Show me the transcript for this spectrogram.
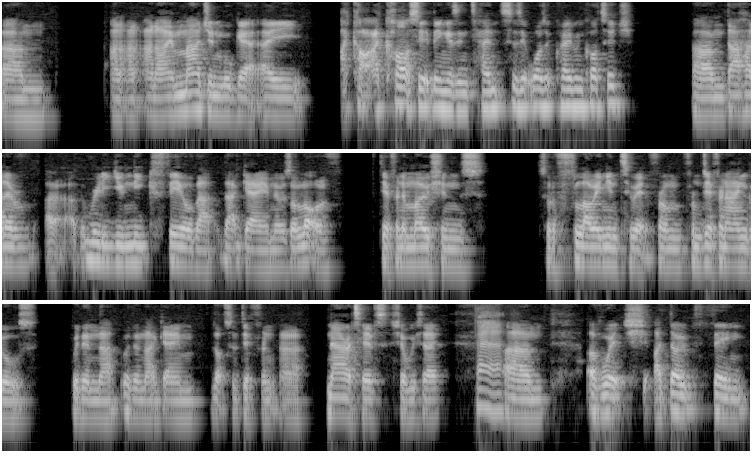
um, and, and I imagine we'll get a. I can't I can't see it being as intense as it was at Craven Cottage. Um, that had a, a, really unique feel that that game. There was a lot of different emotions sort of flowing into it from from different angles within that within that game. Lots of different uh, narratives, shall we say? Um, of which I don't think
